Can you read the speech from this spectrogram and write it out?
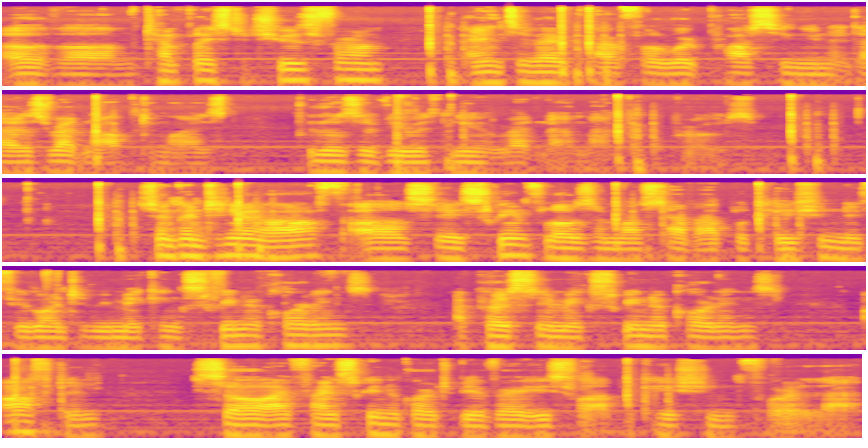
of um, templates to choose from, and it's a very powerful word processing unit that is Retina optimized for those of you with new Retina MacBook Pros. So continuing off, I'll say ScreenFlow is a must-have application if you're going to be making screen recordings I personally make screen recordings often, so I find Screen Recorder to be a very useful application for that.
